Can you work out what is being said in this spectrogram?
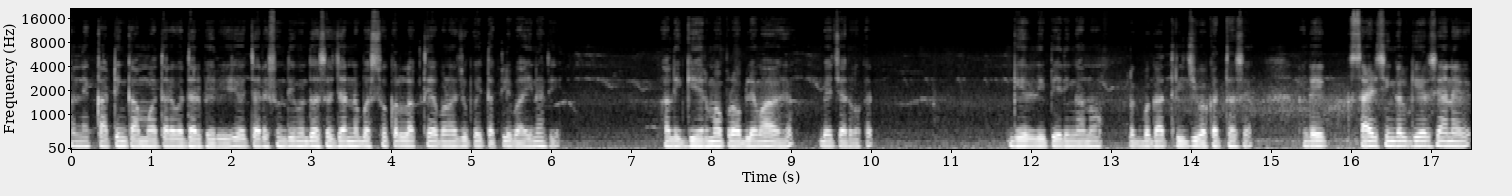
અને કાટિંગ કામમાં અત્યારે વધારે ફેરવી છે અત્યારે સુધીમાં દસ હજારને બસો કલાક થયા, પણ હજુ કોઈ તકલીફ આવી નથી. ખાલી ગેરમાં પ્રોબ્લેમ આવે છે, બે ચાર વખત. ગેર રિપેરિંગ આનો લગભગ આ ત્રીજી વખત થશે. કારણ કે એક સાઈડ સિંગલ ગિયર છે અને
